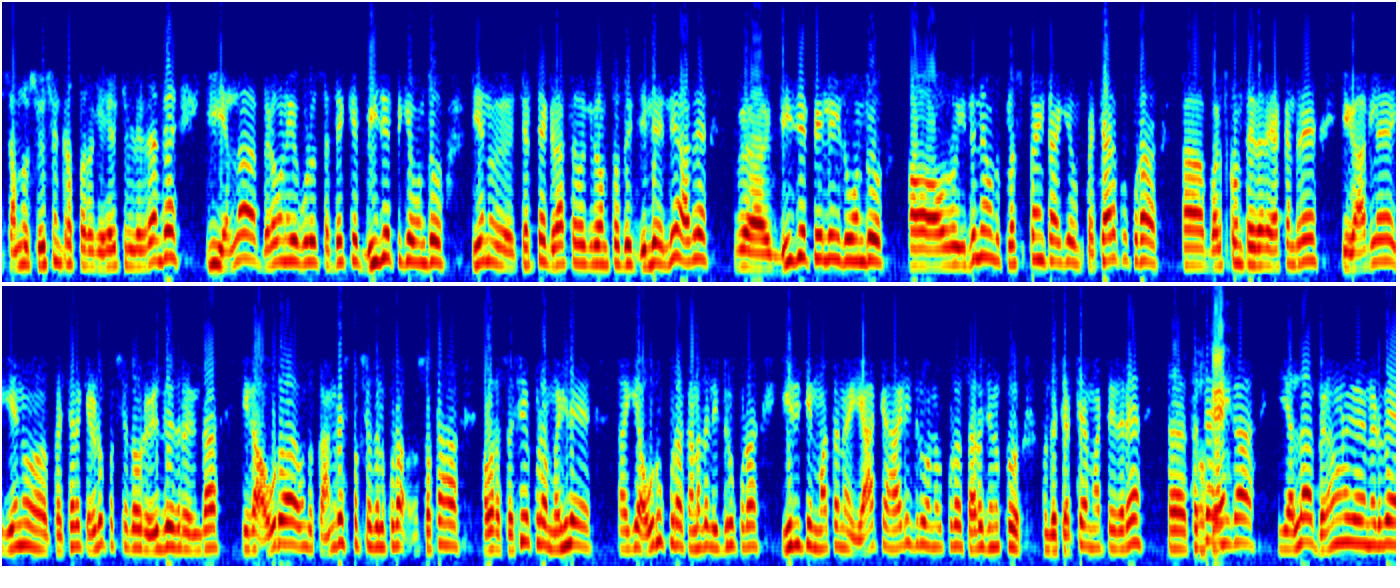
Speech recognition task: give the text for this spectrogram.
ಶಾಮನೂರು ಶಿವಶಂಕರಪ್ಪ ಅವರಿಗೆ ಹೇಳಿಕೆ ನೀಡಿದ್ದಾರೆ. ಅಂದ್ರೆ ಈ ಎಲ್ಲಾ ಬೆಳವಣಿಗೆಗಳು ಸದ್ಯಕ್ಕೆ ಬಿಜೆಪಿಗೆ ಒಂದು ಏನು ಚರ್ಚೆ ಗ್ರಾಸವಾಗಿರುವಂತದ್ದು ಜಿಲ್ಲೆಯಲ್ಲಿ, ಆದ್ರೆ ಬಿಜೆಪಿಯಲ್ಲಿ ಇದು ಒಂದು ಅವರು ಇದನ್ನೇ ಒಂದು ಪ್ಲಸ್ ಪಾಯಿಂಟ್ ಆಗಿ ಒಂದು ಪ್ರಚಾರಕ್ಕೂ ಕೂಡ ಬಳಸ್ಕೊಂತ ಇದ್ದಾರೆ ಯಾಕಂದ್ರೆ ಈಗಾಗಲೇ ಏನು ಪ್ರಚಾರಕ್ಕೆ ಎರಡು ಪಕ್ಷದವರು ಇಳಿದಿದ್ರಿಂದ ಈಗ ಅವರ ಒಂದು ಕಾಂಗ್ರೆಸ್ ಪಕ್ಷದಲ್ಲೂ ಕೂಡ ಸ್ವತಃ ಅವರ ಸೊಸೆ ಕೂಡ ಮಹಿಳೆ ಆಗಿ ಅವರು ಕೂಡ ಕಣದಲ್ಲಿ ಇದ್ರು ಕೂಡ ಈ ರೀತಿ ಮಾತನ್ನ ಯಾಕೆ ಹಾಡಿದ್ರು ಅನ್ನೋದು ಕೂಡ ಸಾರ್ವಜನಿಕರು ಒಂದು ಚರ್ಚೆ ಮಾಡ್ತಾ ಇದ್ದಾರೆ ಸದ್ಯ ಈಗ ಈ ಎಲ್ಲಾ ಬೆಳವಣಿಗೆ ನಡುವೆ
